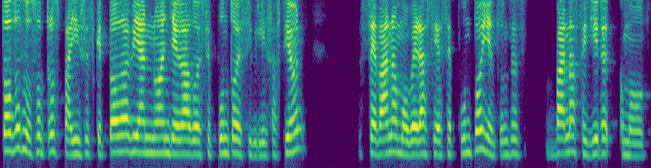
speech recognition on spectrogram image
todos los otros países que todavía no han llegado a ese punto de civilización se van a mover hacia ese punto y entonces van a seguir como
